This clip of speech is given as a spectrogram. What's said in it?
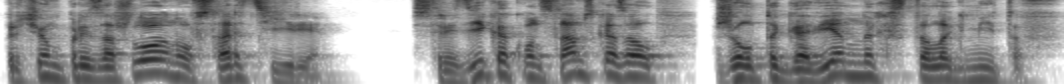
Причем произошло оно в сортире. Среди, как он сам сказал, желтоговенных сталагмитов.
